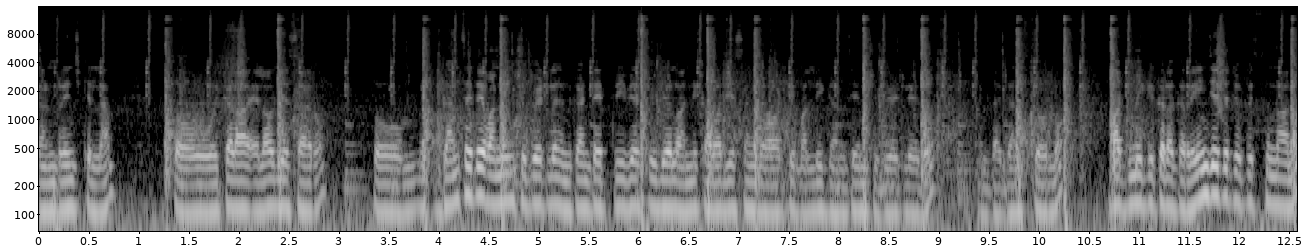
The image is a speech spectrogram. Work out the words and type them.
గన్ రేంజ్కి వెళ్ళాం. సో ఇక్కడ అలౌ చేశారు. సో గన్స్ అయితే వన్ ఏం చూపించట్లేదు ఎందుకంటే ప్రీవియస్ వీడియోలో అన్ని కవర్ చేశాం కాబట్టి మళ్ళీ గన్స్ ఏం చూపించట్లేదు ఇంత గన్ స్టోర్లో బట్ మీకు ఇక్కడ ఒక రేంజ్ అయితే చూపిస్తున్నాను.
